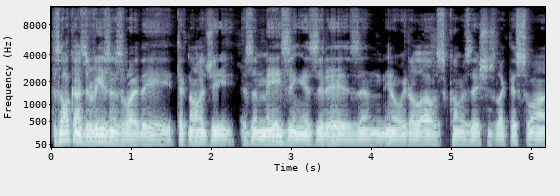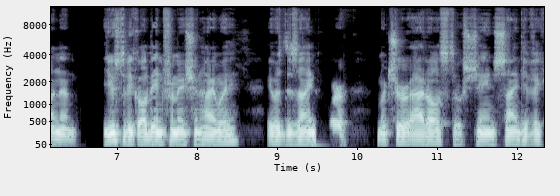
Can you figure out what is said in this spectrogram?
there's all kinds of reasons why the technology is amazing as it is. And, you know, it allows conversations like this one. And it used to be called the information highway. It was designed for mature adults to exchange scientific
